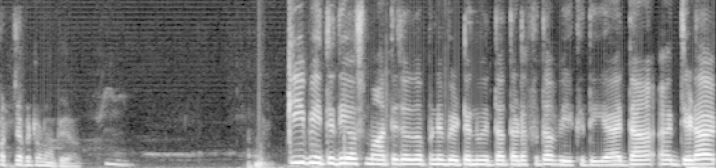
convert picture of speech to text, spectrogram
ਪਰਚਾ ਕਟਾਉਣਾ ਪਿਆ। ਕੀ ਬੀਤਦੀ ਉਸ ਮਾਂ ਤੇ ਜਦੋਂ ਆਪਣੇ ਬੇਟੇ ਨੂੰ ਇਦਾਂ ਤੜਫਦਾ ਵੇਖਦੀ ਆ? ਇਦਾਂ ਜਿਹੜਾ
